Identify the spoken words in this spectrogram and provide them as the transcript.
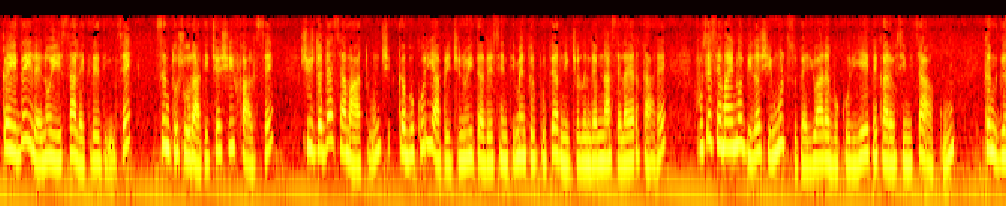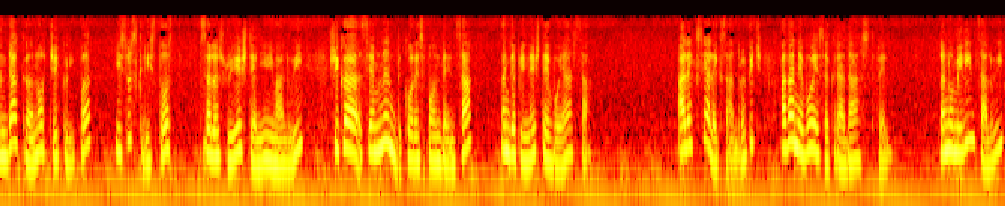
că ideile noii sale credințe sunt ușuratice și false și își dădea seama atunci că bucuria pricinuită de sentimentul puternic ce îl îndemnase la iertare fusese mai nobilă și mult superioară bucuriei pe care o simțea acum, când gândea că în orice clipă Iisus Hristos sălășluiește în inima lui și că, semnând corespondența, îndeplinește voia sa. Alexei Alexandrovici avea nevoie să creadă astfel. În umilința lui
